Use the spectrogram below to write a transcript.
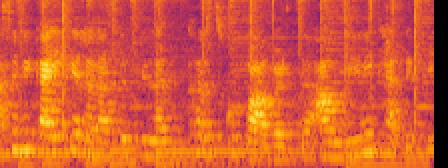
असं मी काही केलं ना तर तिला खरंच खूप आवडतं. आवडीने खाते ती.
